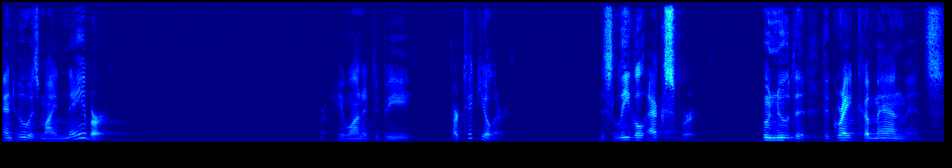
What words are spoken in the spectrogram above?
And who is my neighbor? He wanted to be particular, this legal expert who knew the, the great commandments.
